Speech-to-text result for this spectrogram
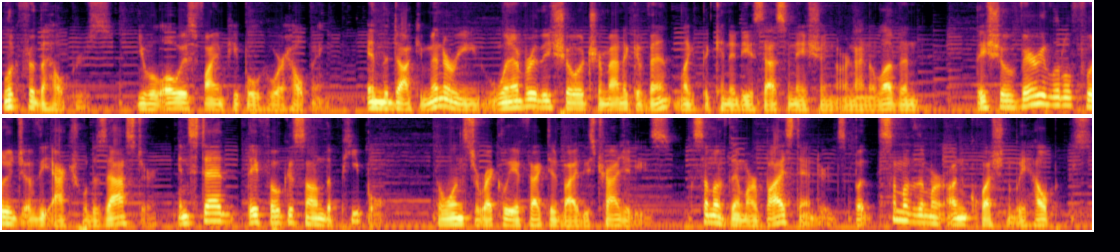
Look for the helpers. You will always find people who are helping. In the documentary, whenever they show a traumatic event like the Kennedy assassination or 9 11, they show very little footage of the actual disaster. Instead, they focus on the people, the ones directly affected by these tragedies. Some of them are bystanders, but some of them are unquestionably helpers.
